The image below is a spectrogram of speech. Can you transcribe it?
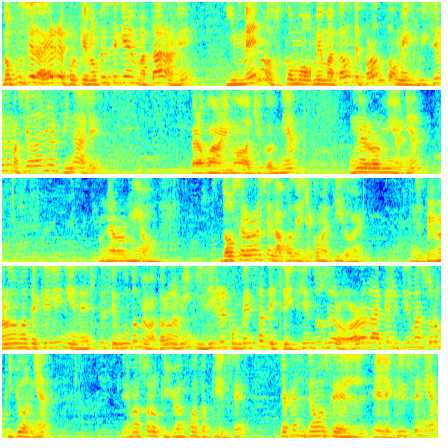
No puse la R porque no pensé que me mataran, ¿eh? Y menos, como me mataron de pronto, me hicieron demasiado daño al final, ¿eh? Pero bueno, ni modo, chicos, Nia. Un error mío, Nia. Un error mío. Dos errores en la bot ya he cometido, ¿eh? En el primero no maté a Kaylin y en este segundo me mataron a mí y di recompensa de 600 de oro. Ahora la Kaylin tiene más oro que yo, Nia. Tiene más oro que yo en cuanto a kills, ¿eh? Ya casi tenemos el, el eclipse, Nia.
